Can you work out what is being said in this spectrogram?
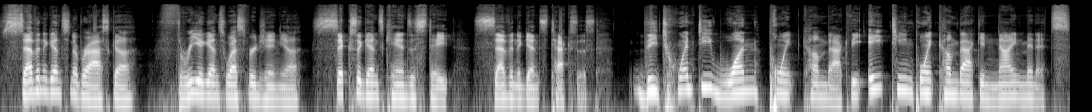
seven against Nebraska, three against West Virginia, six against Kansas State, seven against Texas. The 21 point comeback, the 18 point comeback in nine minutes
